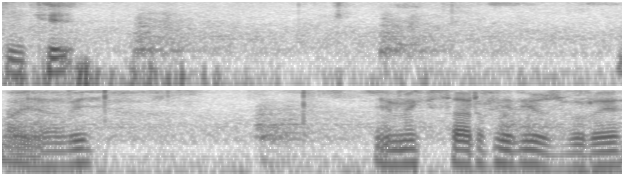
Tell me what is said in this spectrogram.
Çünkü bayağı bir emek sarf ediyoruz buraya.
